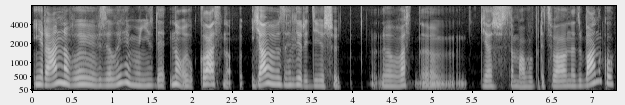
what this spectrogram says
і реально ви взяли, мені здається, ну класно. Я взагалі радію, що вас я ж сама попрацювала в Нацбанку,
